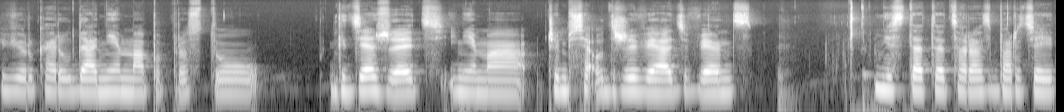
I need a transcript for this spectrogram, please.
wiewiórka ruda nie ma po prostu gdzie żyć i nie ma czym się odżywiać, więc niestety coraz bardziej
